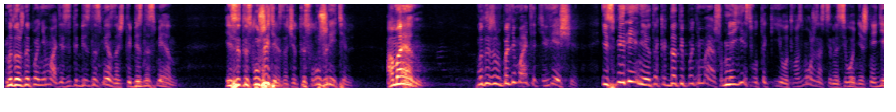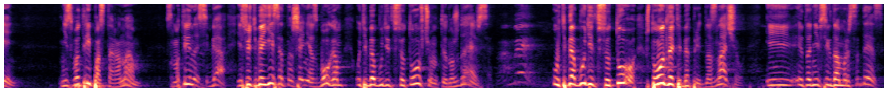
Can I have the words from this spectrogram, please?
Мы должны понимать, если ты бизнесмен, значит ты бизнесмен. Если ты служитель, значит ты служитель. Амен. Мы должны понимать эти вещи. И смирение это когда ты понимаешь, у меня есть вот такие вот возможности на сегодняшний день. Не смотри по сторонам, смотри на себя. Если у тебя есть отношения с Богом, у тебя будет все то, в чем ты нуждаешься. У тебя будет все то, что Он для тебя предназначил. И это не всегда Мерседес.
